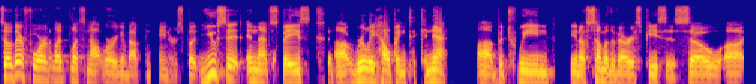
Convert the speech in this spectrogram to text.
So therefore, let, let's not worry about containers. But you sit in that space, uh, really helping to connect uh, between you know, some of the various pieces. So uh,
